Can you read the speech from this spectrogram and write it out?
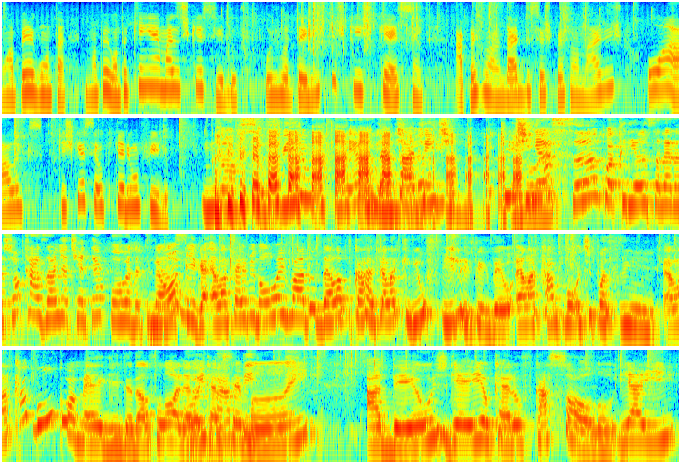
uma pergunta, uma pergunta. Quem é mais esquecido? Os roteiristas que esquecem a personalidade de seus personagens ou a Alex, que esqueceu que queria um filho. Nossa, o filho, realmente. gente, tinha ação com a criança, ela era só casar, já tinha até a porra da criança. Não, amiga, ela terminou o noivado dela por causa que ela queria um filho, entendeu? Ela acabou, tipo assim, ela acabou com a Meg, entendeu? Ela falou: olha, Oi, eu quero papi. ser mãe, adeus, gay, eu quero ficar solo. E aí,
